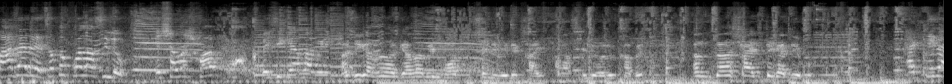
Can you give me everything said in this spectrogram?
বাগানে যত কলা ছিল? এ শালা আর ঠিক আছে গাঁদা বিড়ি মদ ছেলে খাই আমার ছেলে হলেও খাবে। আর তারা ষাট টাকা দেবো। ষাট টাকা?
